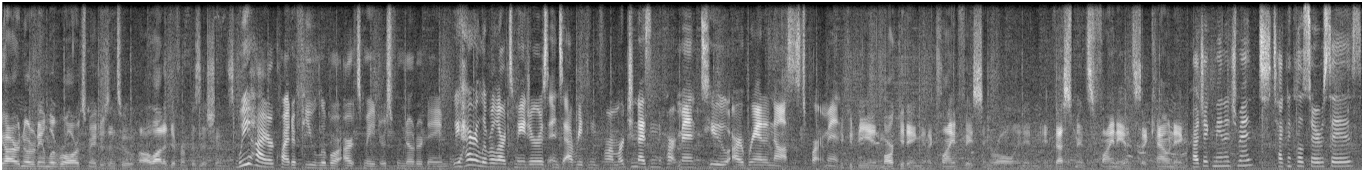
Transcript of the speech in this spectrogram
hire Notre Dame liberal arts majors into a lot of different positions. We hire quite a few liberal arts majors from Notre Dame. We hire liberal arts majors into everything from our merchandising department to our brand analysis department. You could be in marketing in a client facing role and in investments, finance, accounting. Project management, technical services,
